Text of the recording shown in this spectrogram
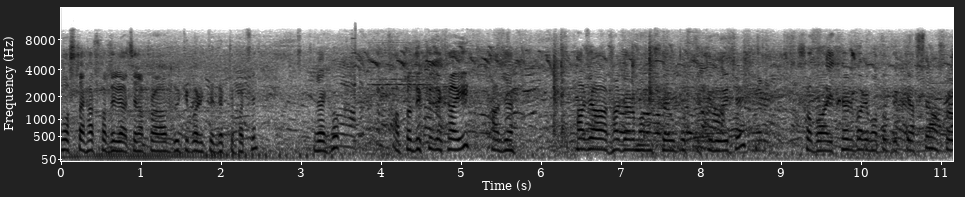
অবস্থায় হাসপাতালে আছেন। আপনারা দুইটি বাড়িতে দেখতে পাচ্ছেন। যাই হোক, আপনাদেরকে দেখাই। হাজার হাজার হাজার মানুষের উপস্থিতি রয়েছে। সবাই শেষবারের মতো দেখতে আসছেন, আসলে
